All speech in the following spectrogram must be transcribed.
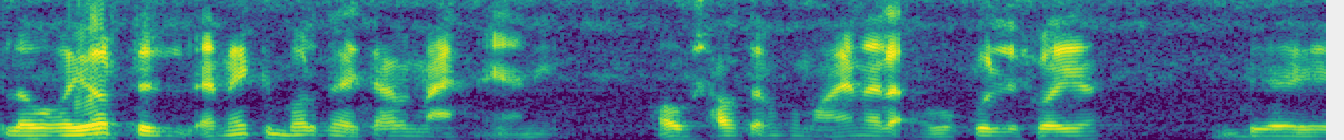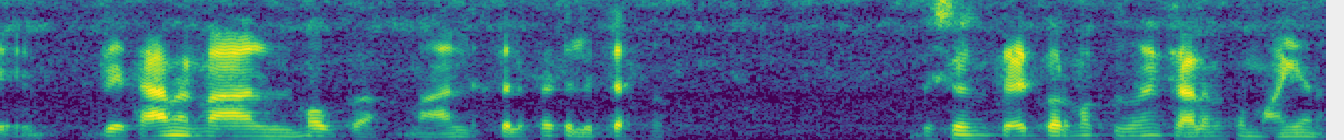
لو غيرت الأماكن برضه هيتعامل معاها يعني هو مش عاوز أماكن معينة لأ هو كل شوية بي- بيتعامل مع الموقع مع الاختلافات اللي بتحصل. مش لازم تعيد برمجته إنه يمشي على أماكن معينة.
